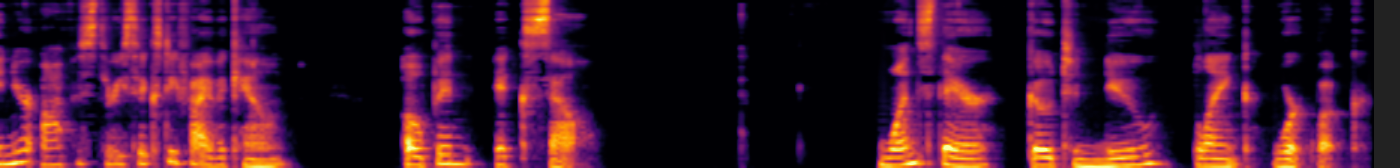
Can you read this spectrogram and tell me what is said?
In your Office 365 account, open Excel. Once there, go to New Blank Workbook.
